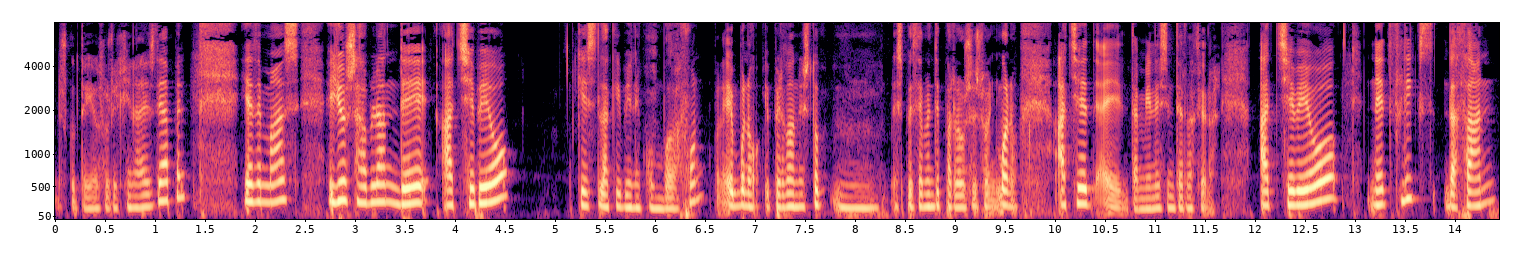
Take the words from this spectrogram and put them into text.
los contenidos originales de Apple. Y además ellos hablan de HBO, que es la que viene con Vodafone. Eh, bueno, eh, perdón, esto mm, especialmente para los españoles. Bueno, H eh, también es internacional. HBO, Netflix, Dazan,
